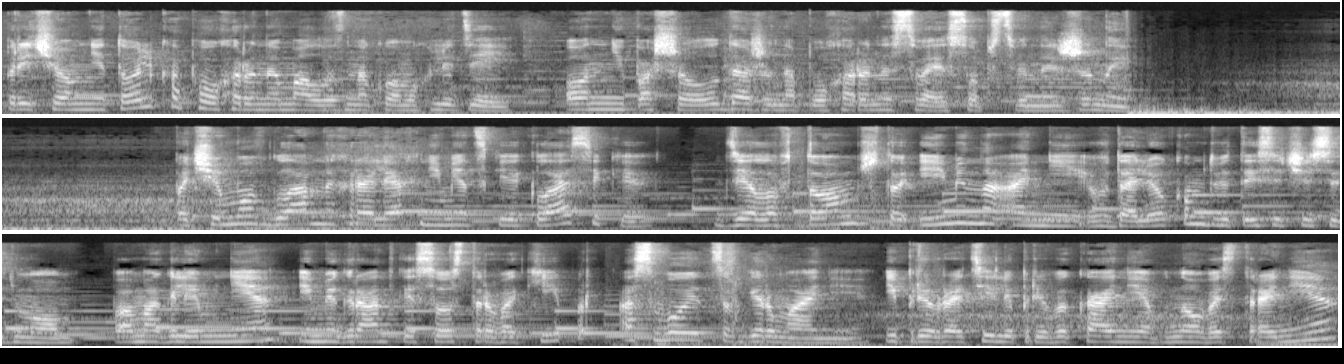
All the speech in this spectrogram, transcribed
Причем не только похороны малознакомых людей, он не пошел даже на похороны своей собственной жены. Почему в главных ролях немецкие классики? Дело в том, что именно они в далеком 2007 помогли мне, иммигрантке с острова Кипр, освоиться в Германии и превратили привыкание в новой стране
